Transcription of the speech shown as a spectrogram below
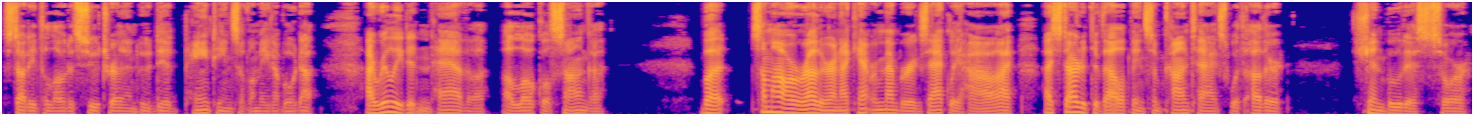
studied the Lotus Sutra and who did paintings of Amida Buddha, I really didn't have a, a local Sangha. But somehow or other, and I can't remember exactly how, I, I started developing some contacts with other Shin Buddhists or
